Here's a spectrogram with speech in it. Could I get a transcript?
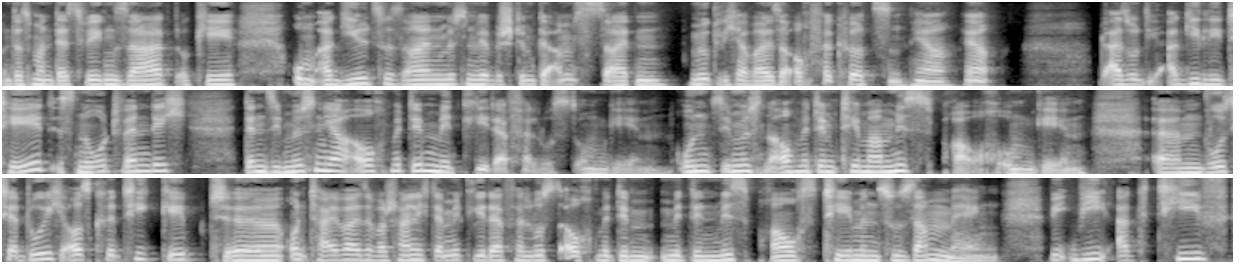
Und dass man deswegen sagt, okay, um agil zu sein, müssen wir bestimmte Amtszeiten möglicherweise auch verkürzen. Ja, ja. Also die Agilität ist notwendig, denn sie müssen ja auch mit dem Mitgliederverlust umgehen. Und sie müssen auch mit dem Thema Missbrauch umgehen, ähm, wo es ja durchaus Kritik gibt äh, und teilweise wahrscheinlich der Mitgliederverlust auch mit, dem, mit den Missbrauchsthemen zusammenhängen. Wie, wie aktiv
